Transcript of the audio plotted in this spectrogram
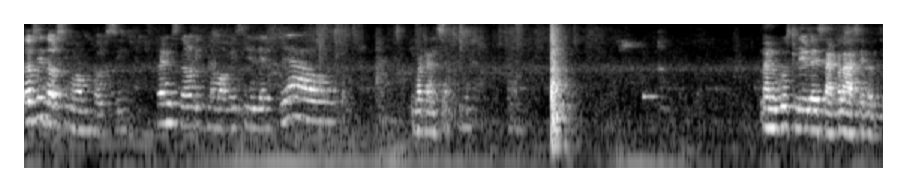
ತೋರಿಸಿ ತೋರಿಸಿ ಮಾಮ್ ತೋರಿಸಿ ಫ್ರೆಂಡ್ಸ್ ನೋಡಿ ನಮ್ಮ ಮಮ್ಮಿ ಸ್ಲೀವ್ಲೆಸ್ ಬ್ಲೌಸ್ ಬಟನ್ಸ್ ನನಗೂ ಸ್ಲೀವ್ಲೆಸ್ ಹಾಕಲು ಆಸೆ ಬಂತು.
